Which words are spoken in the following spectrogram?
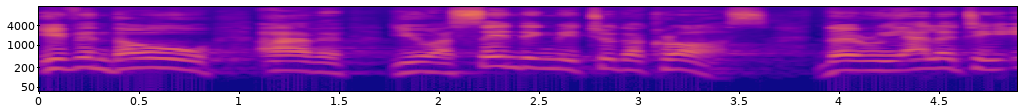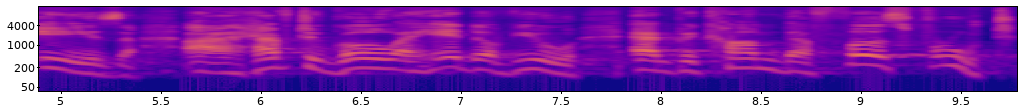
Even though uh, you are sending me to the cross, the reality is, I have to go ahead of you and become the first fruit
